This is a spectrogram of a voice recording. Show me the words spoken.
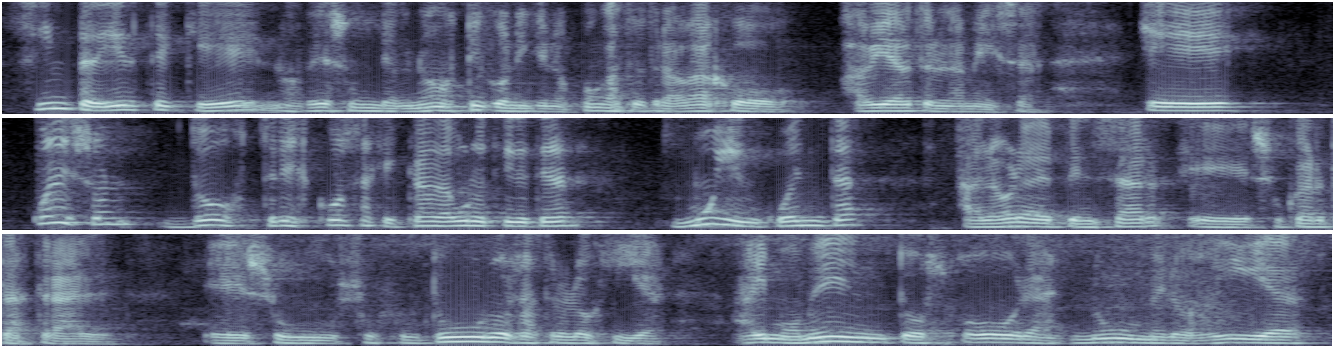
sin pedirte que nos des un diagnóstico ni que nos pongas tu trabajo abierto en la mesa. eh, ¿Cuáles son dos, tres cosas que cada uno tiene que tener muy en cuenta a la hora de pensar eh, su carta astral, eh, su, su futuro, su astrología? ¿Hay momentos, horas, números, días?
